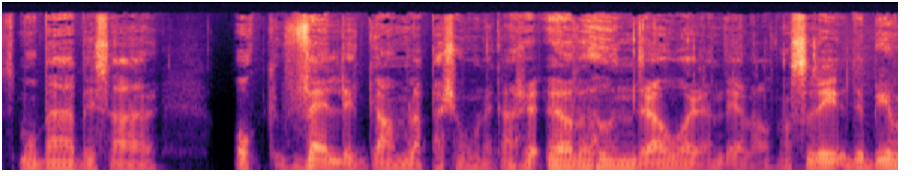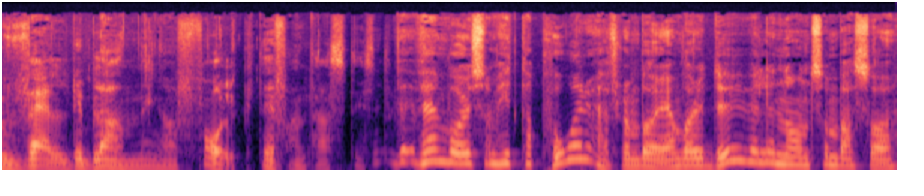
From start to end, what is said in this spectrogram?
små bebisar och väldigt gamla personer, kanske över hundra år en del av dem. Så det, det blir en väldig blandning av folk, det är fantastiskt. Vem var det som hittade på det här från början? Var det du eller någon som bara sa,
